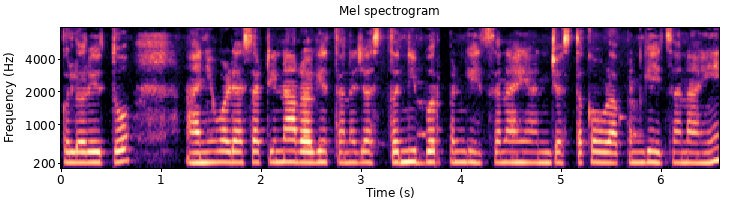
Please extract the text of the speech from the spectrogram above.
कलर येतो. आणि वड्यासाठी नारळ घेताना जास्त निबर पण घ्यायचा नाही आणि जास्त कवळा पण घ्यायचा नाही.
